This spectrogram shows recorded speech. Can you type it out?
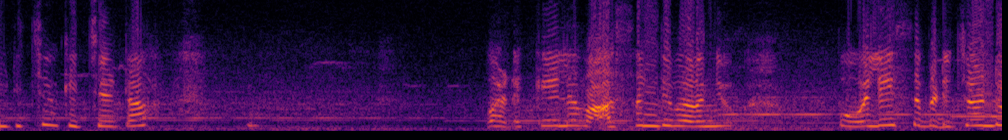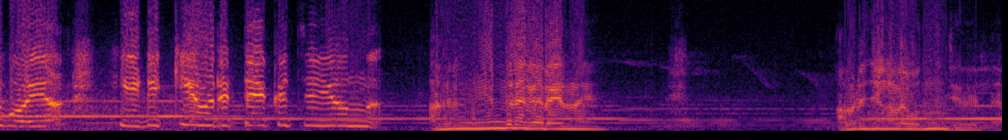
ഇടിച്ചു വടക്കേലെ വാസന്തി പറഞ്ഞു പോലീസ് പിടിച്ചോണ്ട് പോയാ ഇടുക്കി ഉരുട്ടയൊക്കെ ചെയ്യുമെന്ന്. അതിന് നീ എന്തിനാ കരയുന്നേ? അവർ ഞങ്ങളെ ഒന്നും ചെയ്തില്ല.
